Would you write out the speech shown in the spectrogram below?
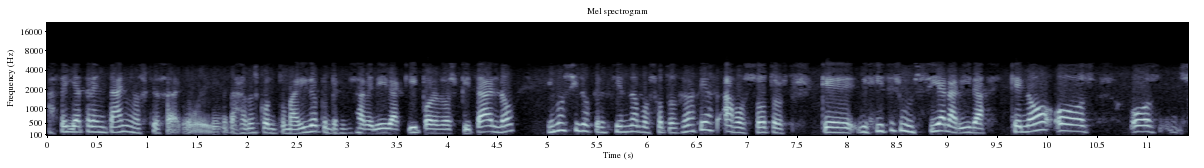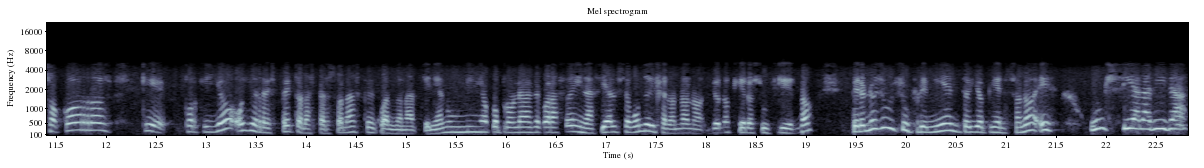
hace ya 30 años que, o sea, que te casaste con tu marido, que empezaste a venir aquí por el hospital, ¿no? Hemos ido creciendo a vosotros, gracias a vosotros, que dijisteis un sí a la vida, que no os, os socorros, que porque yo, oye, respeto a las personas que cuando tenían un niño con problemas de corazón y nacía el segundo dijeron, no, no, yo no quiero sufrir, ¿no? Pero no es un sufrimiento, yo pienso, ¿no? Es un sí a la vida,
